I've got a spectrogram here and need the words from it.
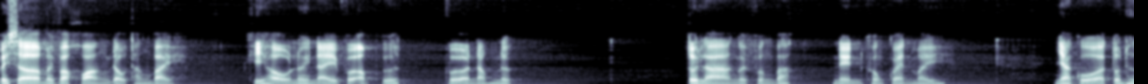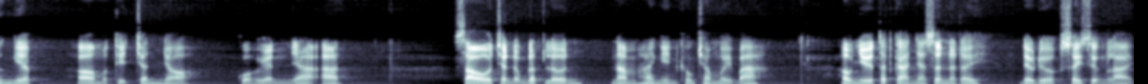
Bây giờ mới vào khoảng đầu tháng 7 Khí hậu nơi này vừa ẩm ướt, Vừa nóng nực. Tôi là người phương Bắc Nên không quen mấy. Nhà của Tôn Hưng Nghiệp Ở một thị trấn nhỏ Của huyện Nhã An. Sau trận động đất lớn Năm 2013 Hầu như tất cả nhà dân ở đây Đều được xây dựng lại.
